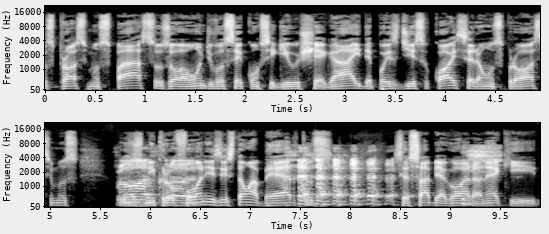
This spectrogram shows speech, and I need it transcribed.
dos próximos passos ou aonde você conseguiu chegar e depois disso quais serão os próximos. Os microfones estão abertos. Você sabe agora, né, que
